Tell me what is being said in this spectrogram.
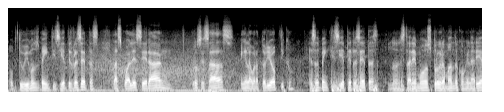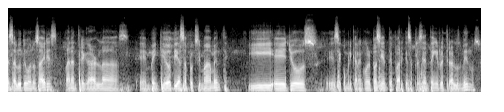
obtuvimos 27 recetas, las cuales serán procesadas en el laboratorio óptico. Esas 27 recetas nos estaremos programando con el área de salud de Buenos Aires para entregarlas en 22 días aproximadamente y ellos eh, se comunicarán con el paciente para que se presenten y retirar los mismos.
